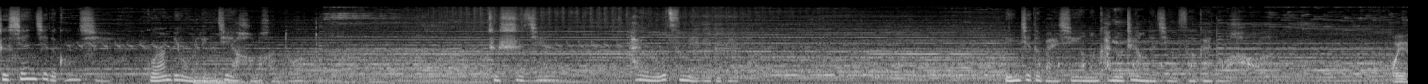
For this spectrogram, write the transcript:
这仙界的空气果然比我们灵界好了很多。这世间还有如此美丽的地方，灵界的百姓要能看到这样的景色该多好啊！王爷，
